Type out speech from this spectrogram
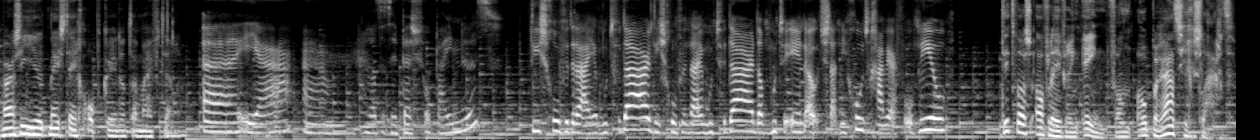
Waar zie je het meest tegen op? Kun je dat aan mij vertellen? Eh, ja, ehm, dat het best veel pijn doet. Die schroeven draaien moeten we daar, die schroeven draaien moeten we daar. Dat moet erin, oh het staat niet goed, we gaan weer even opnieuw. Dit was aflevering 1 van Operatie Geslaagd.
